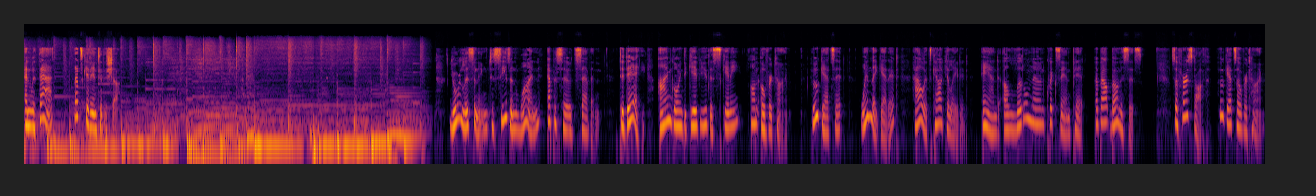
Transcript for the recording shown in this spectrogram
And with that, let's get into the show. You're listening to Season 1, Episode 7. Today, I'm going to give you the skinny on overtime who gets it, when they get it, how it's calculated, and a little known quicksand pit about bonuses. So, first off, who gets overtime?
